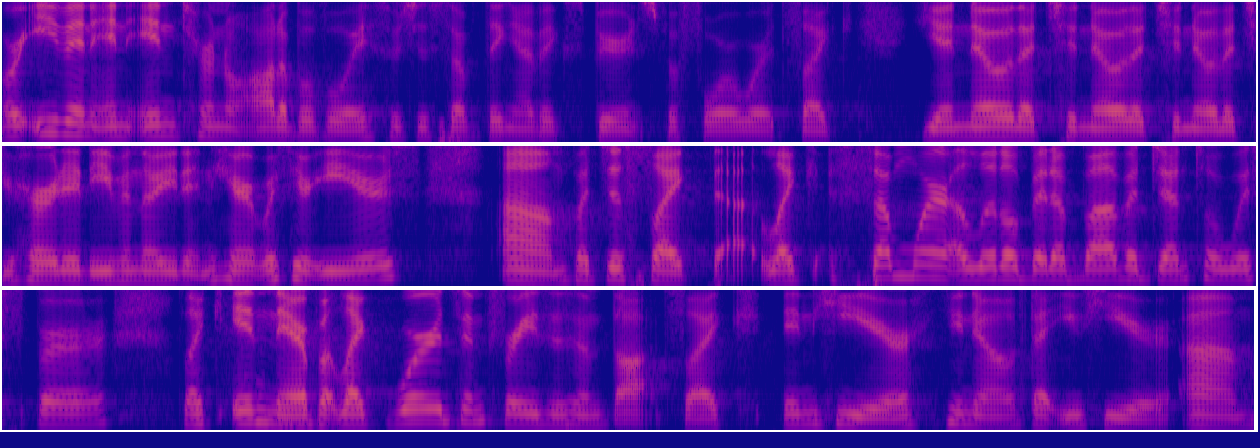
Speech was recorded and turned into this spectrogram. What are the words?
or even an internal audible voice, which is something I've experienced before, where it's like you know that you know that you know that you heard it, even though you didn't hear it with your ears. Um, but just like that, like somewhere a little bit above a gentle whisper, like in there, but like words and phrases and thoughts, like in here, you know, that you hear. Um,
